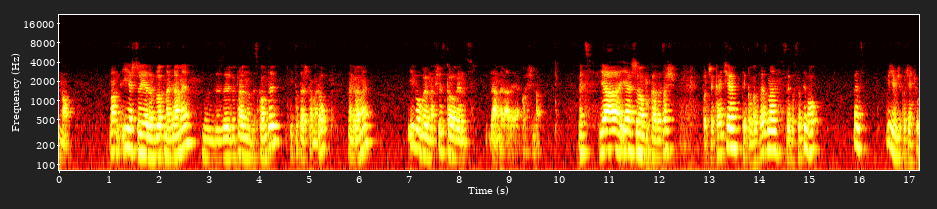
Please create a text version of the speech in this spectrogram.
No. Mam i jeszcze jeden vlog nagramy z wyprawem na dyskonty i to też kamerą nagramy. I w ogóle na wszystko, więc damy radę jakoś, no. Więc ja, ja jeszcze wam pokażę coś. Poczekajcie, tylko was wezmę z tego statywu. Więc widzimy się po cięciu.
